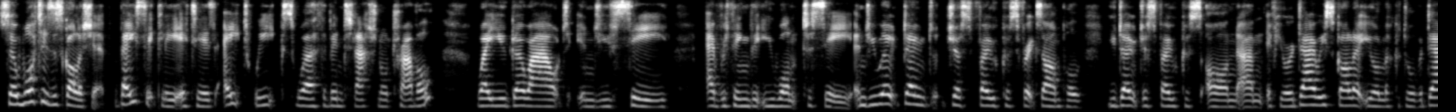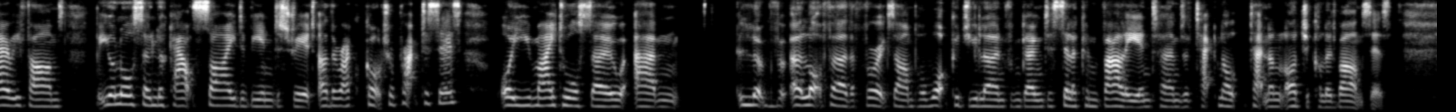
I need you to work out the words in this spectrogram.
So, what is a scholarship? Basically, it is eight weeks worth of international travel where you go out and you see everything that you want to see. And you don't just focus, for example, you don't just focus on, um, if you're a dairy scholar, you'll look at all the dairy farms, but you'll also look outside of the industry at other agricultural practices. Or you might also um, look a lot further. For example what could you learn from going to silicon valley in terms of techno- technological advances?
